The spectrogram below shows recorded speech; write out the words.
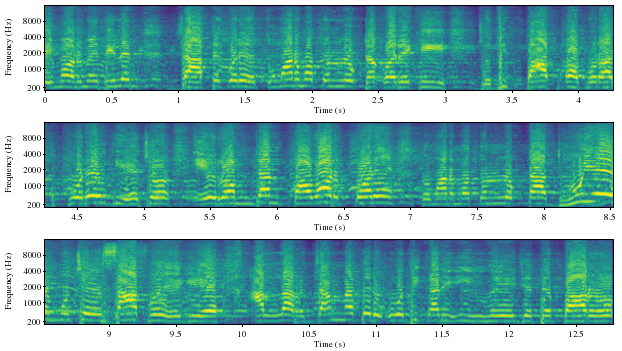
এই মর্মে দিলেন, যাতে করে তোমার মতন লোকটা করে কি, যদি পাপ অপরাধ করেও দিয়েছ, এই রমজান পাওয়ার পরে তোমার মতন লোকটা ধুয়ে মুছে সাফ হয়ে গিয়ে আল্লাহর জান্নাতের অধিকারী হয়ে যেতে পারো।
